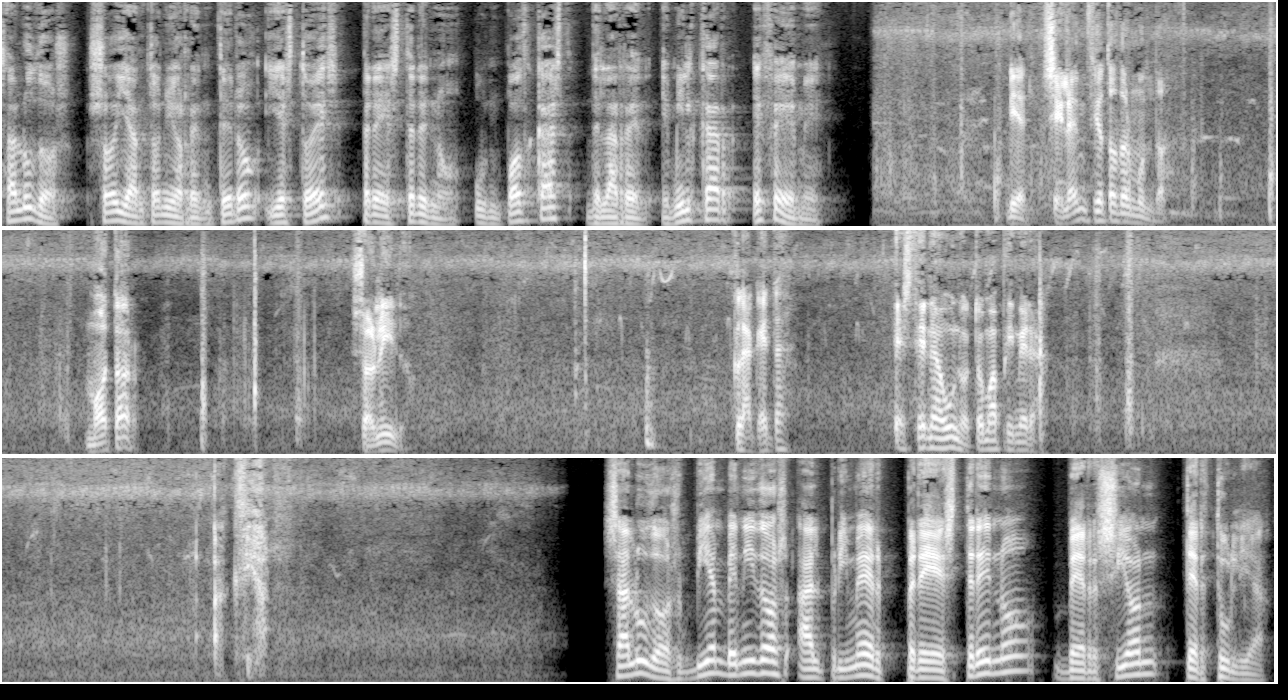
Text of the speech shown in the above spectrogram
Saludos, soy Antonio Rentero y esto es Preestreno, un podcast de la red Emilcar FM. Bien, silencio todo el mundo. Motor. Sonido. Claqueta. Escena 1, toma primera. Acción. Saludos, bienvenidos al primer preestreno versión tertulia.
